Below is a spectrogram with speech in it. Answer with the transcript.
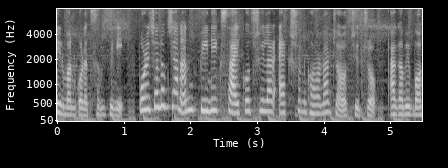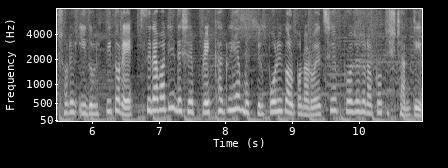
নির্মাণ করেছেন তিনি। পরিচালক জানান, পিনিক সাইকো থ্রিলার অ্যাকশন ঘরানার চলচ্চিত্র। আগামী বছরের ঈদ উল ফিতরে সিনেমাটি দেশের প্রেক্ষাগৃহে মুক্তির পরিকল্পনা রয়েছে প্রযোজনা প্রতিষ্ঠানটির।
